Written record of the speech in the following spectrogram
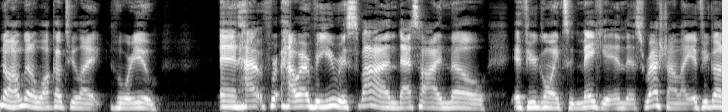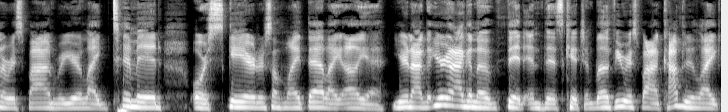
No, I'm going to walk up to you like, who are you? And how, however you respond, that's how I know if you're going to make it in this restaurant. Like if you're going to respond where you're like timid or scared or something like that, like, oh yeah, you're not, you're not to fit in this kitchen. But if you respond confident, like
